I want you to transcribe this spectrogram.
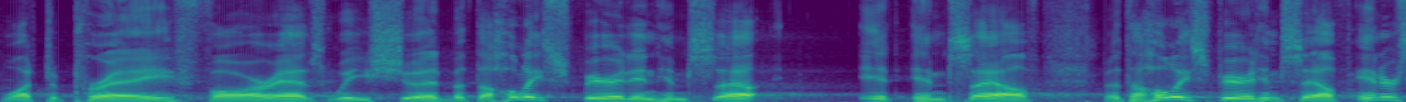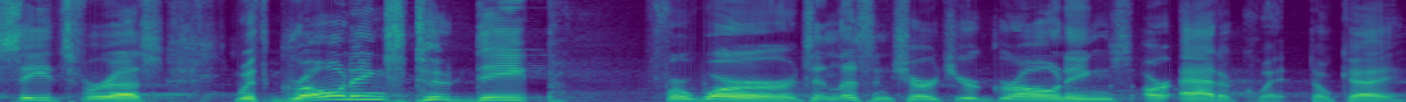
what to pray for as we should, but the Holy Spirit in himself it himself, but the Holy Spirit himself intercedes for us with groanings too deep for words. And listen, church, your groanings are adequate, okay?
